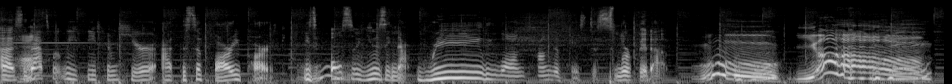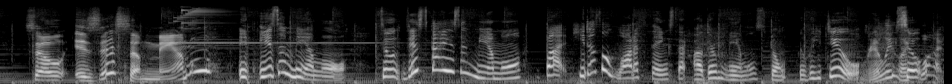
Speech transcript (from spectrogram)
Uh, so that's what we feed him here at the safari park. He's also using that really long tongue of his to slurp it up. Ooh, Mm-hmm. yum. So is this a mammal? It is a mammal. So this guy is a mammal, but he does a lot of things that other mammals don't really do. Really? Like so what?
